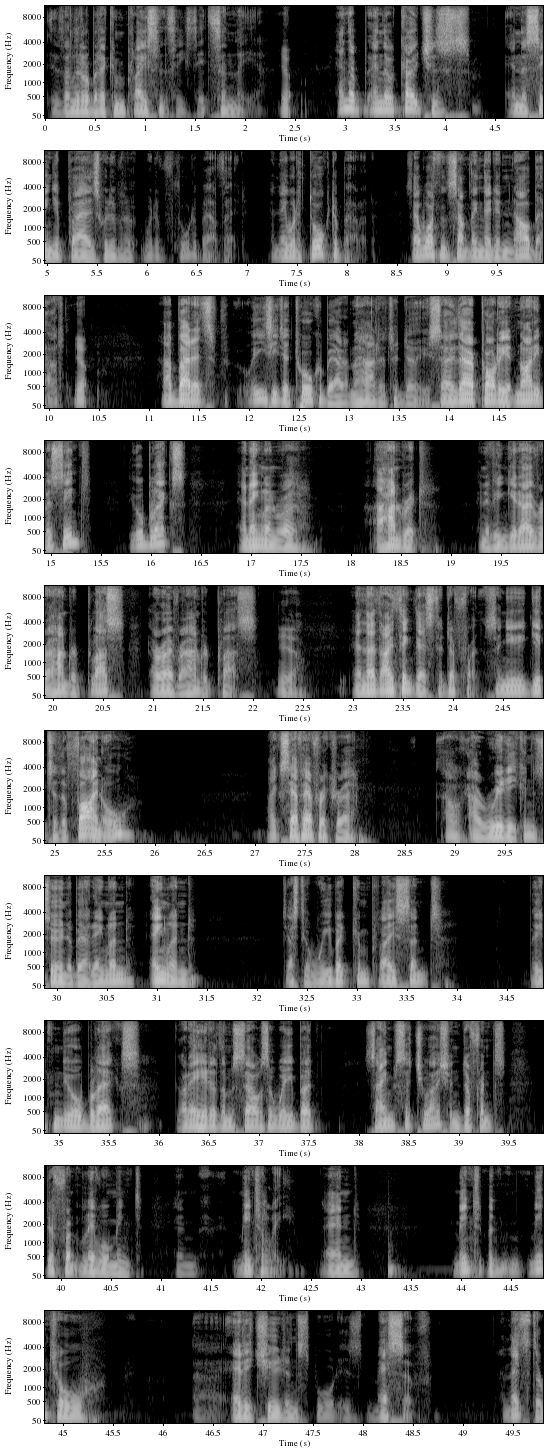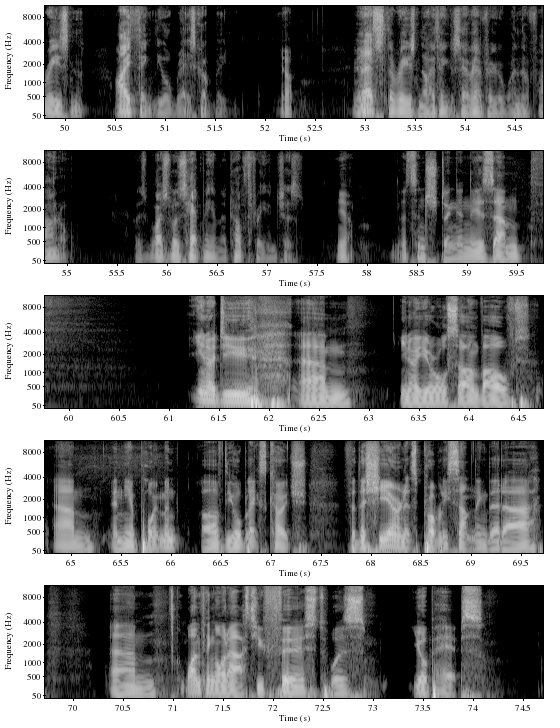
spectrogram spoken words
is a little bit of complacency sets in there yep, and the and the coaches and the senior players would have would have thought about that, and they would have talked about it. So it wasn't something they didn't know about. yep. Uh, but it's easy to talk about it and harder to do. So they're probably at ninety percent, the All Blacks, and England were hundred. And if you can get over hundred plus, they're over hundred plus. Yeah, And that, I think that's the difference. And you get to the final, like South Africa are, are really concerned about England. England, just a wee bit complacent, beaten the All Blacks, got ahead of themselves a wee bit. Same situation, different different level ment- and mentally. And ment- mental uh, attitude in sport is massive. And that's the reason I think the All Blacks got beaten. And Yeah. that's the reason I think South Africa won the final. It was what was happening in the top three inches. Yeah, that's interesting. And there's um, you know, do you um, you know, you're also involved um in the appointment of the All Blacks coach for this year, and it's probably something that uh, um, one thing I want to ask you first was you're perhaps,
